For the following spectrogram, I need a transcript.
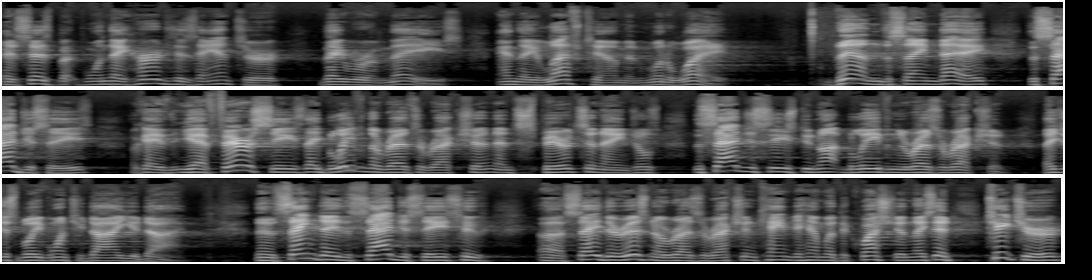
It says, but when they heard his answer, they were amazed and they left him and went away. Then, the same day, the Sadducees, okay, you have Pharisees, they believe in the resurrection and spirits and angels. The Sadducees do not believe in the resurrection, they just believe once you die, you die. Then, the same day, the Sadducees, who uh, say there is no resurrection, came to him with a question. They said, Teacher,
